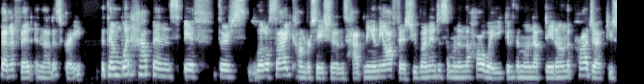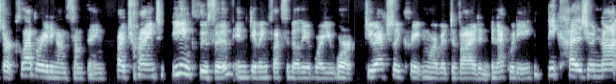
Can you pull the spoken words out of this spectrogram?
benefit and that is great. But then what happens if there's little side conversations happening in the office? You run into someone in the hallway, you give them an update on the project, you start collaborating on something. By trying to be inclusive in giving flexibility of where you work, do you actually create more of a divide and inequity because you're not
